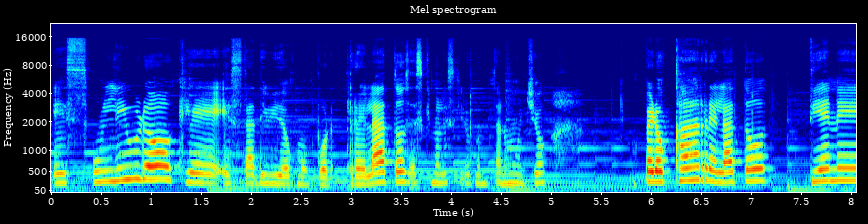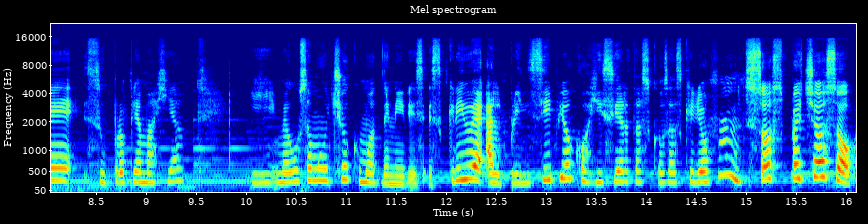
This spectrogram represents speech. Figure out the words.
es un libro que está dividido como por relatos, es que no les quiero contar mucho, pero cada relato tiene su propia magia y me gusta mucho como Deniris escribe. Al principio cogí ciertas cosas que yo, hmm, sospechoso,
